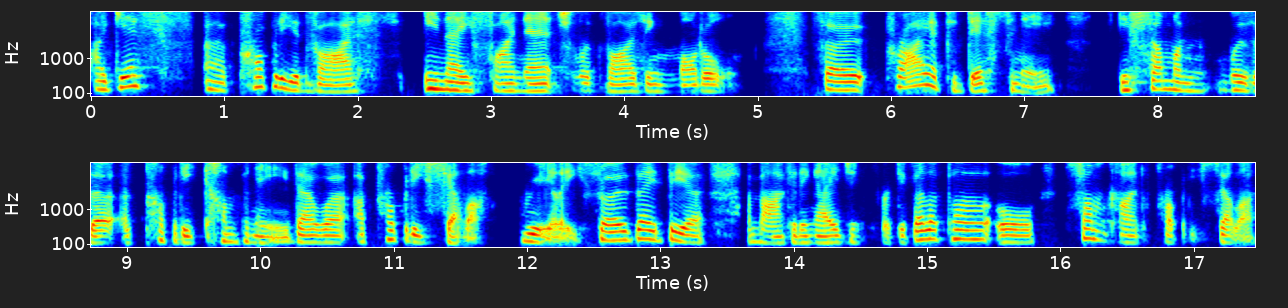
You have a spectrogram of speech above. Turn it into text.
I guess, uh, property advice in a financial advising model. So prior to Destiny, if someone was a, a property company, they were a property seller really. So they'd be a, a, marketing agent for a developer or some kind of property seller.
